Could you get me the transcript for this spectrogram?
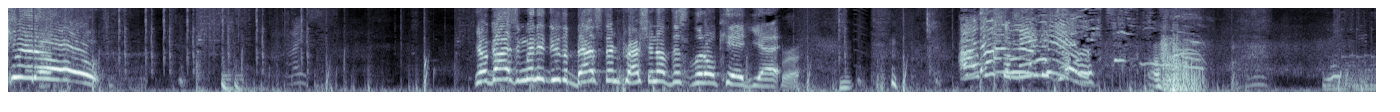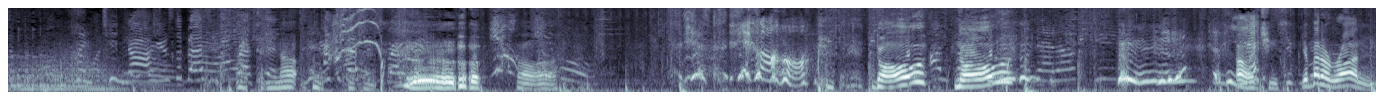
Get out! Nice. Yo, guys, I'm gonna do the best impression of this little kid yet. Bruh. I'm the manager. Nah, here's the best expression. No. Here's the best expression. Oh. No! No! Oh, jeez. You better run.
